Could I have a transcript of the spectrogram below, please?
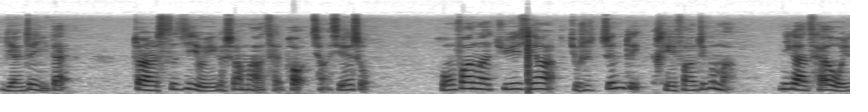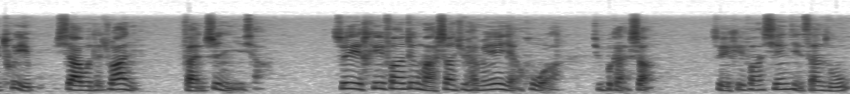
严阵以待。这儿司机有一个上马踩炮抢先手，红方呢车一进二就是针对黑方这个马，你敢踩我我就退一步，下一步再抓你，反制你一下。所以黑方这个马上去还没人掩护啊，就不敢上。所以黑方先进三卒，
